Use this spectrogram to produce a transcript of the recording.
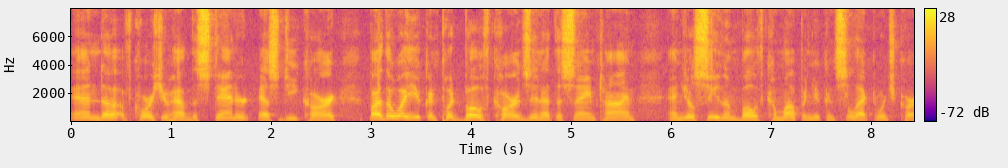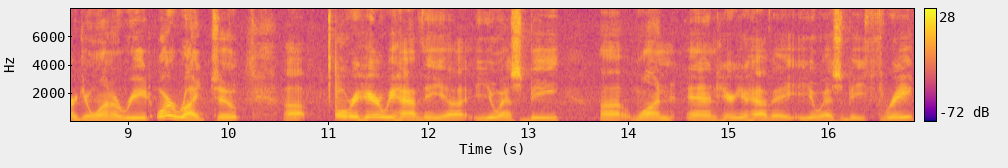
And uh, of course, you have the standard SD card. By the way, you can put both cards in at the same time, and you'll see them both come up, and you can select which card you want to read or write to. Uh, over here, we have the USB uh, 1, and here you have a USB 3.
